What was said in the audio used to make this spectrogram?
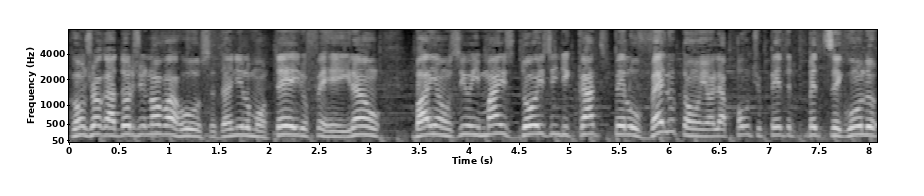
com jogadores de Nova Rússia: Danilo Monteiro, Ferreirão, Baiãozinho e mais dois indicados pelo Velho Tonho. Olha, a Ponte Pedro, Pedro II,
